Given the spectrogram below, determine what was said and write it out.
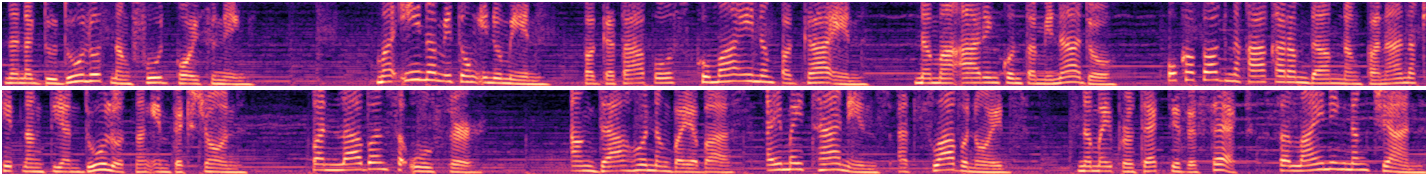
na nagdudulot ng food poisoning. Mainam itong inumin pagkatapos kumain ng pagkain na maaring kontaminado o kapag nakakaramdam ng pananakit ng tiyan dulot ng impeksyon. Panlaban sa ulcer. Ang dahon ng bayabas ay may tannins at flavonoids na may protective effect sa lining ng tiyan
